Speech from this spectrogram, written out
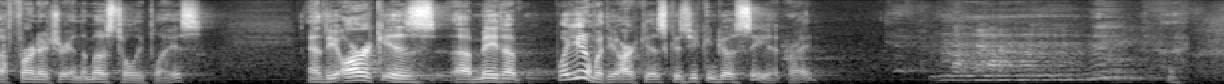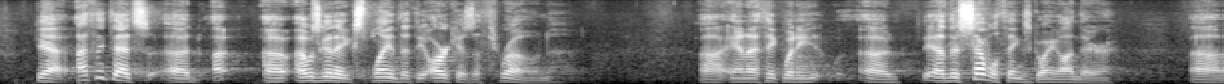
of furniture in the most holy place. And the ark is uh, made up, well, you know what the ark is because you can go see it, right? yeah, I think that's, uh, uh, I was going to explain that the ark is a throne. Uh, and I think when he, uh, yeah, there's several things going on there uh,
